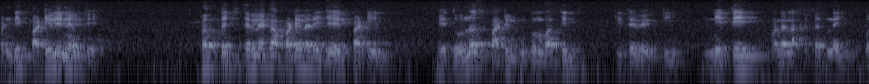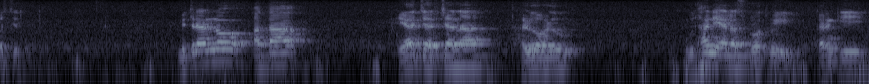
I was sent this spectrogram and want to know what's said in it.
पंडित पाटीलही नव्हते. फक्त चित्रलेखा पाटील आणि जयंत पाटील हे दोनच पाटील कुटुंबातील तिथे व्यक्ती नेते म्हणायला हरकत नाही उपस्थित होते. मित्रांनो आता या चर्चांना हळूहळू उधाण यायला सुरुवात होईल कारण की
